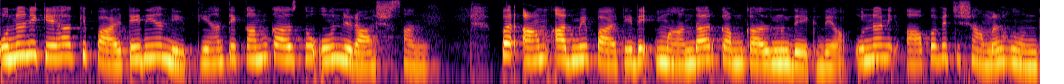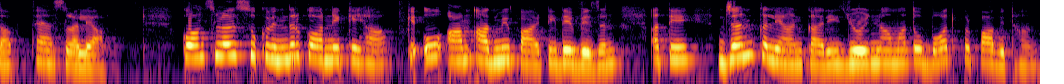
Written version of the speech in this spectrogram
ਉਹਨਾਂ ਨੇ ਕਿਹਾ ਕਿ ਪਾਰਟੀ ਦੀਆਂ ਨੀਤੀਆਂ ਤੇ ਕੰਮਕਾਜ ਤੋਂ ਉਹ ਨਿਰਾਸ਼ ਸਨ। ਪਰ ਆਮ ਆਦਮੀ ਪਾਰਟੀ ਦੇ ਇਮਾਨਦਾਰ ਕੰਮਕਾਜ ਨੂੰ ਦੇਖਦਿਆਂ ਉਹਨਾਂ ਨੇ ਆਪ ਵਿੱਚ ਸ਼ਾਮਲ ਹੋਣ ਦਾ ਫੈਸਲਾ ਲਿਆ। ਕੌਂਸਲਰ ਸੁਖਵਿੰਦਰ ਕੌਰ ਨੇ ਕਿਹਾ ਕਿ ਉਹ ਆਮ ਆਦਮੀ ਪਾਰਟੀ ਦੇ ਵਿਜ਼ਨ ਅਤੇ ਜਨ ਕਲਿਆਣਕਾਰੀ ਯੋਜਨਾਵਾਂ ਤੋਂ ਬਹੁਤ ਪ੍ਰਭਾਵਿਤ ਹਨ।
